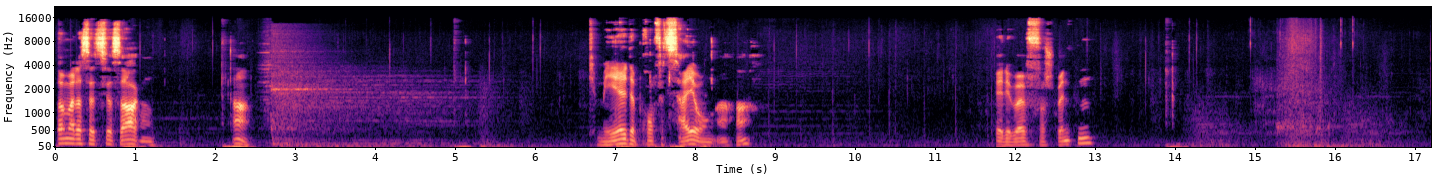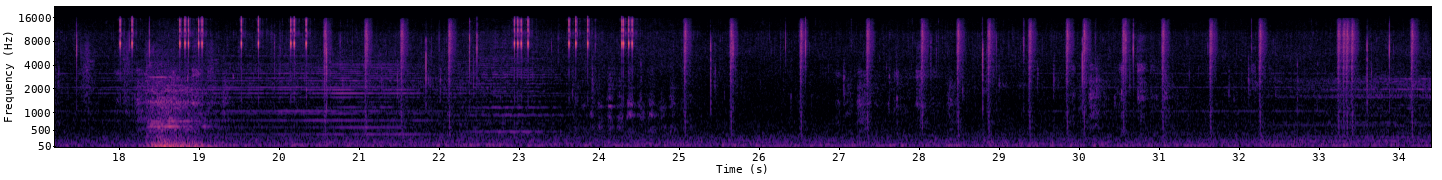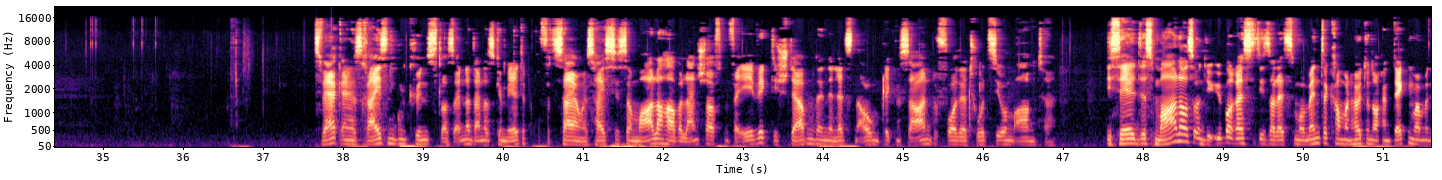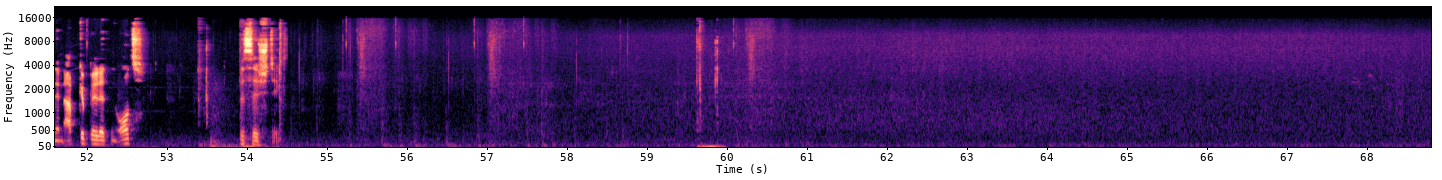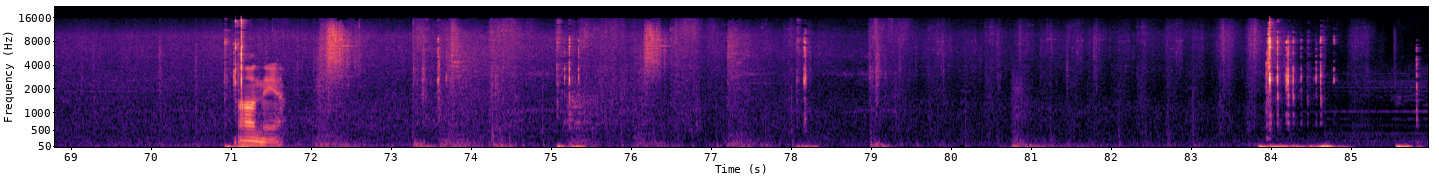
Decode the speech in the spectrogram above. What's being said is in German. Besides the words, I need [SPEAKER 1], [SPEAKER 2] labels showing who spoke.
[SPEAKER 1] Sollen wir das jetzt hier sagen? Ah. Gemälde Prophezeiung, aha. Okay, die Wölfe verschwinden. Das Werk eines reisenden Künstlers ändert an das Gemälde Prophezeiung. Es heißt, dieser Maler habe Landschaften verewigt, die Sterbende in den letzten Augenblicken sahen, bevor der Tod sie umarmte. Die Seele des Malers und die Überreste dieser letzten Momente kann man heute noch entdecken, wenn man den abgebildeten Ort besichtigt. Ah, nee.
